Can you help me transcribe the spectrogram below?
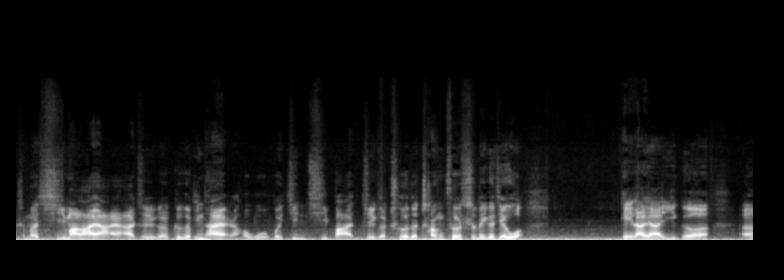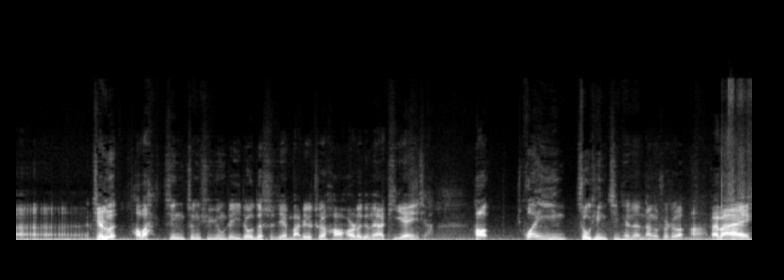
什么喜马拉雅呀，这个各个平台，然后我会近期把这个车的长测试的一个结果给大家一个。呃，结论好吧，尽争取用这一周的时间把这个车好好的跟大家体验一下。好，欢迎收听今天的南哥说车啊，拜拜。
